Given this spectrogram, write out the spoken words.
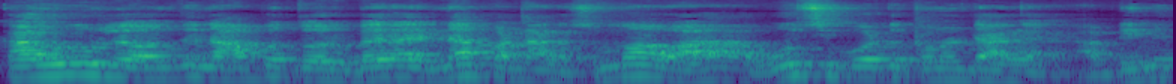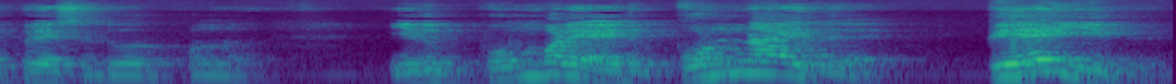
கரூர்ல வந்து நாற்பத்தோரு பேரை என்ன பண்ணாங்க? சும்மாவா? ஊசி போட்டு கொண்டுட்டாங்க. அப்படின்னு பேசுது ஒரு பொண்ணு. இது பொம்பளை இது பொண்ணா இது? பேய் இது.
